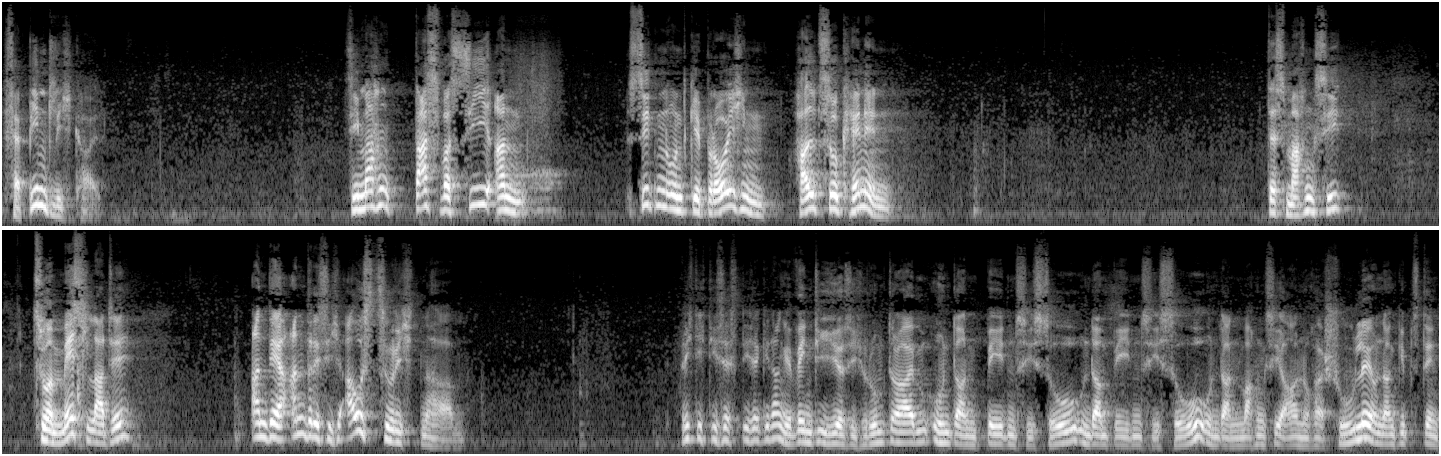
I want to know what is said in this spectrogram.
Verbindlichkeit. Sie machen das, was Sie an Sitten und Gebräuchen halt so kennen, das machen Sie zur Messlatte, an der andere sich auszurichten haben. Richtig, dieses, dieser Gedanke, wenn die hier sich rumtreiben und dann beten sie so und dann beten sie so und dann machen sie auch noch eine Schule und dann gibt es den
